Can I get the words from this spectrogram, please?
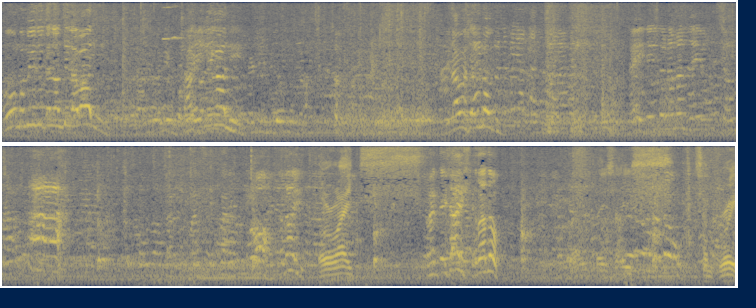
Oo, mamili ka ng dilawan. Tulingan. Dilawan sa limon. Ay, dito naman ay yung isang Oh, tanay. Alright. 26, grado. Tayo sa is. Isang tray.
